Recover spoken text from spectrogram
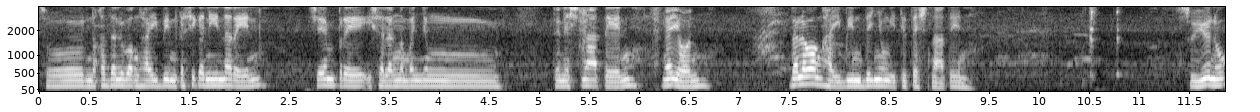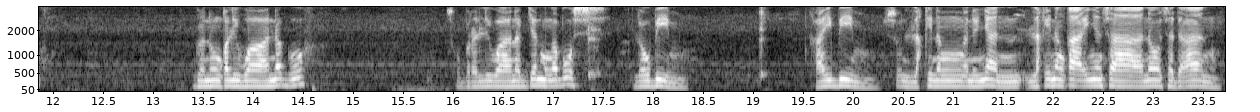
So nakadalawang high beam kasi kanina rin, syempre isa lang naman yung tinest natin. Ngayon, dalawang high beam din yung ititest natin. So yun oh. Ganong kaliwanag oh. Sobrang liwanag dyan mga boss. Low beam. High beam. So laki ng ano niyan, laki ng kain niyan sa ano sa daan.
